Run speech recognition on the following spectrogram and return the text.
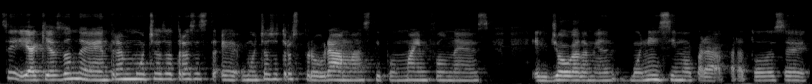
Sí, y aquí es donde entran muchas otras, este, eh, muchos otros programas tipo mindfulness, el yoga también buenísimo para, para todo ese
